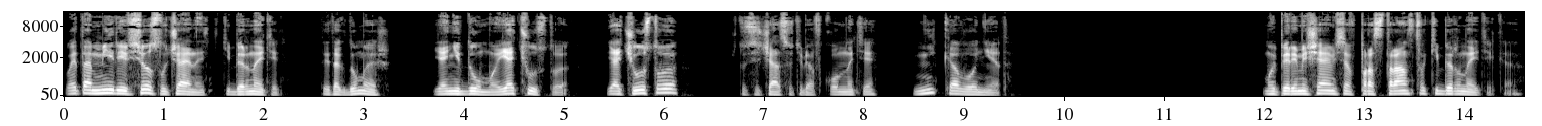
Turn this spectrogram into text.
В этом мире все случайность, кибернетик. Ты так думаешь? Я не думаю, я чувствую. Я чувствую, что сейчас у тебя в комнате никого нет. Мы перемещаемся в пространство кибернетика.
